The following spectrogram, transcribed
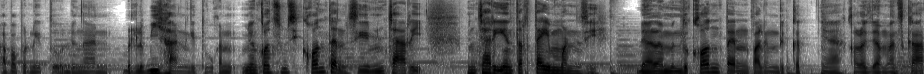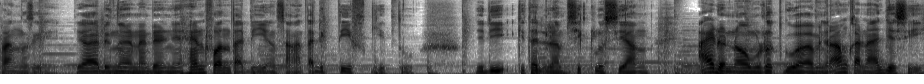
apa pun itu dengan berlebihan gitu. Bukan yang konsumsi konten sih mencari mencari entertainment sih. Dalam bentuk konten paling deketnya kalau zaman sekarang sih. Ya dengan adanya handphone tadi yang sangat adiktif gitu. Jadi kita dalam siklus yang I don't know menurut gue menyeramkan aja sih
